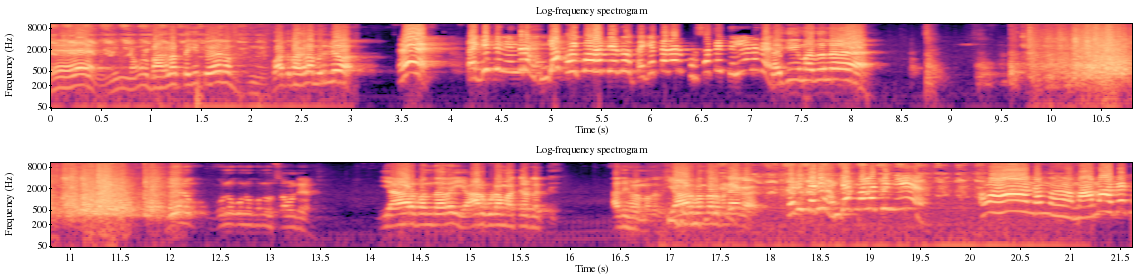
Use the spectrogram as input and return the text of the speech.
ಏ ನಿನ್ನ ನಮ್ಮ ಬಾಗಲ ತೆಗಿತು ಏನು ಒದ್ದು ಬಾಗಲ ಮುರಿಲ್ಯೋ? ಏ ತೆಗಿತೀನಿ ಅಂದ್ರೆ ಹಂಗ್ಯಾಕ್ ಕೊಯ್ಕೊಳತಿ ಅದು? ತೆಗಿತಾನ ಪುರ್ಸತೈತಿ ಇಲ್ಲ ನನಗೆ? ತೆಗಿ ಮೊದಲ. ಏನು ಗುನು ಗುನು ಗುನು ಸೌಂಡ್ ಏನು? ಯಾರು ಬಂದಾರ ಯಾರು ಕೂಡ ಮಾತಾಡ್ಲತ್ತಿ? ಅದು ಹೇಳ ಮೊದಲು. ಯಾರು ಬಂದಾರ ಮನ್ಯಾಗ? ಕಡಿ ತಡಿ ಹಂಗ್ಯಾಕ್ ಮಾಡತ್ತೀನಿ ಅವ ನಮ್ಮ ಮಾಮ ಆಗ್ಬೇಕ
